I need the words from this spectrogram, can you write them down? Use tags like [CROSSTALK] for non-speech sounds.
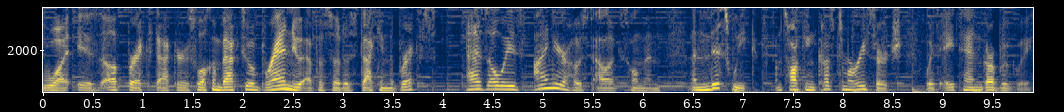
What is up, Brick Stackers? Welcome back to a brand new episode of Stacking the Bricks. As always, I'm your host, Alex Hillman, and this week I'm talking customer research with Étienne Garbugli.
